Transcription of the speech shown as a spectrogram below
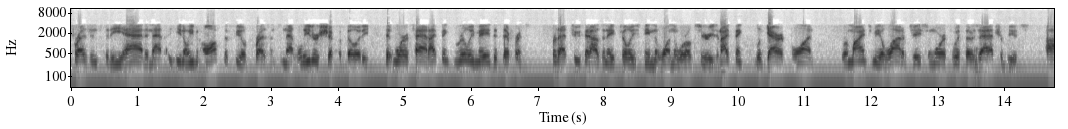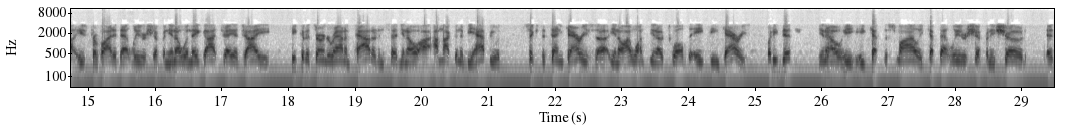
presence that he had, and that you know, even off the field presence and that leadership ability that Werth had, I think really made the difference for that 2008 Phillies team that won the World Series. And I think LeGarrette Blunt reminds me a lot of Jayson Werth with those attributes. Uh, he's provided that leadership. And, you know, when they got Jay Ajayi, he could have turned around and pouted and said, you know, I, I'm not going to be happy with six to 10 carries. Uh, you know, I want, you know, 12 to 18 carries. But he didn't. You know, he, he kept the smile, he kept that leadership, and he showed that,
